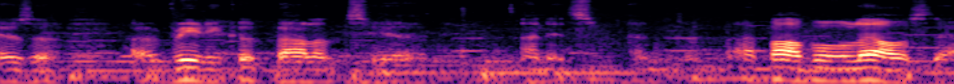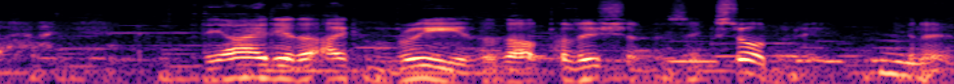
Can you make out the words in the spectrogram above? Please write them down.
There's a, a really good balance here, and it's and above all else, the, the idea that I can breathe without pollution is extraordinary. You hmm. know,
